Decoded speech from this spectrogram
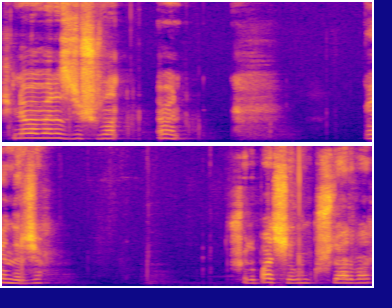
Şimdi hemen hızlıca şuradan hemen göndereceğim. Şöyle başlayalım. Kuşlar var.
